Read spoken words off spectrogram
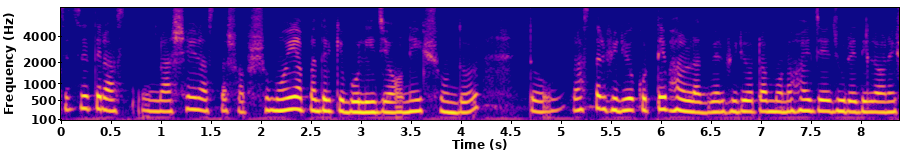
যেতে যেতে রাজশাহীর রাস্তা সবসময়ই আপনাদেরকে বলি যে অনেক সুন্দর। তো রাস্তার ভিডিও করতেই ভালো লাগবে আর ভিডিওটা মনে হয় যে জুড়ে দিলে অনেক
